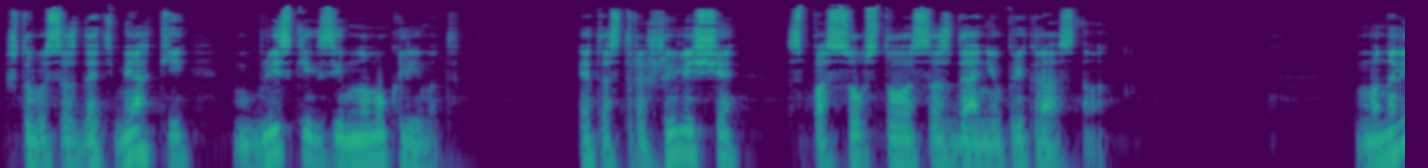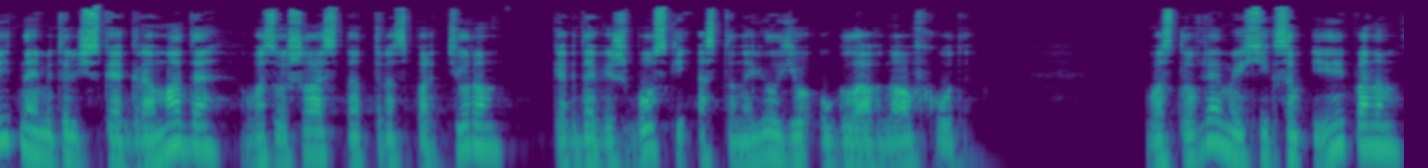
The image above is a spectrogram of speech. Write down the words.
чтобы создать мягкий, близкий к земному климат. Это страшилище способствовало созданию прекрасного. Монолитная металлическая громада возвышалась над транспортером, когда Вишбовский остановил его у главного входа. Возглавляемые Хиггсом и Эйпаном,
